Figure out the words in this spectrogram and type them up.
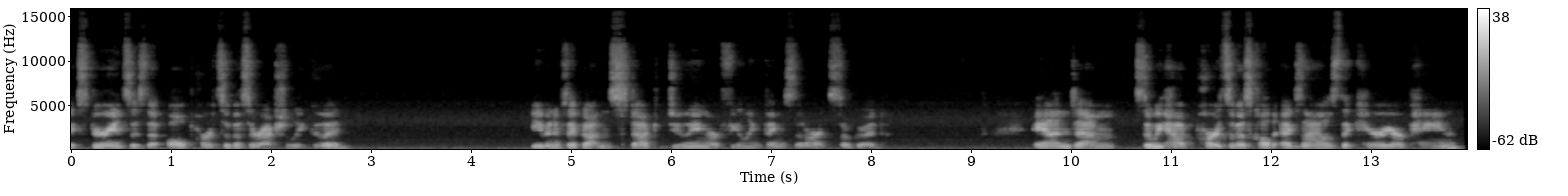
experience is that all parts of us are actually good, even if they've gotten stuck doing or feeling things that aren't so good. And um, so we have parts of us called exiles that carry our pain.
